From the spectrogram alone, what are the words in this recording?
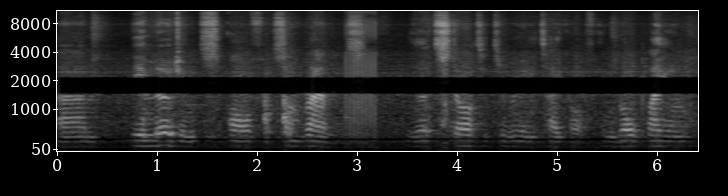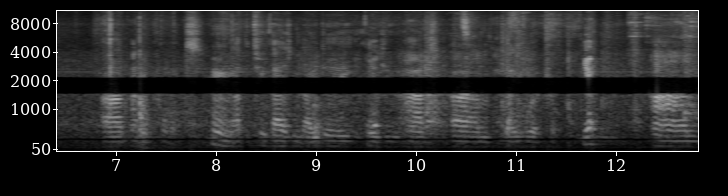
um, the emergence of some brands that started to really take off in role playing um, and in comics. You had the 2000 AD, and you had um, Games Workshop. Yep. And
